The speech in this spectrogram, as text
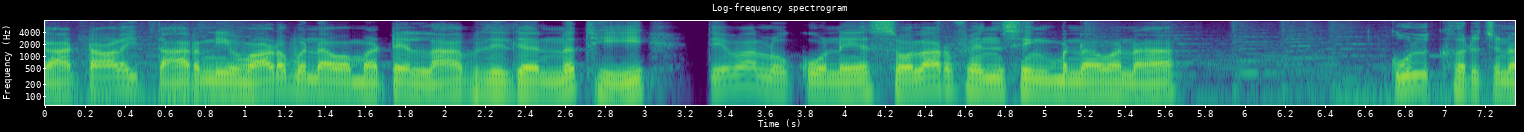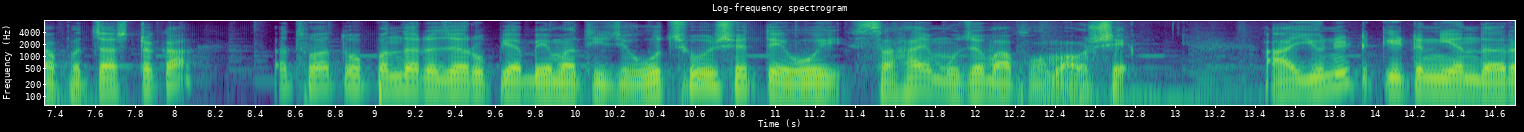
કાંટાળી તારની વાડ બનાવવા માટે લાભ લીધા નથી તેવા લોકોને સોલાર ફેન્સિંગ બનાવવાના કુલ ખર્ચના પચાસ ટકા અથવા તો પંદર હજાર રૂપિયા બેમાંથી જે ઓછું છે તે હોય સહાય મુજબ આપવામાં આવશે. આ યુનિટ કિટની અંદર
